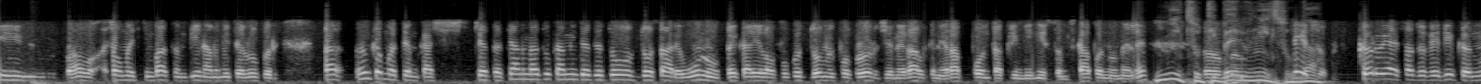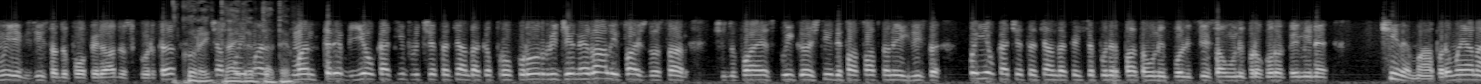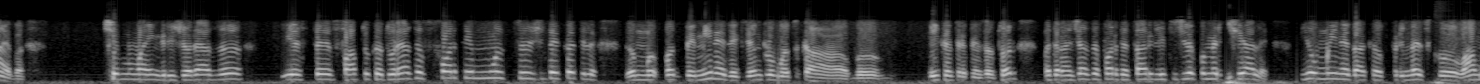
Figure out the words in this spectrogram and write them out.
au, s-au mai schimbat în bine anumite lucruri. Dar încă mă tem ca și cetățean, mi-aduc aminte de două dosare. Unul pe care l-au făcut domnul procuror general când era Ponta prim-ministru, îmi scapă numele. Nițu, Tiberiu Nițu, Nițu. Da căruia s-a dovedit că nu există după o perioadă scurtă. Corect, și apoi ai dreptate. Mă, mă întreb eu, ca simplu cetățean, dacă procurorului general îi faci dosar și după aia spui că știi de fapt faptul nu există. Păi eu, ca cetățean, dacă îi se pune pata unui polițist sau unui procuror pe mine, cine mă apără? Mă ia naiba. Ce mă mai îngrijorează este faptul că durează foarte mult judecățile. Pe mine, de exemplu, mă, ca mic întreprinzător, mă deranjează foarte tare litigiile comerciale. Eu mâine, dacă primesc, am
